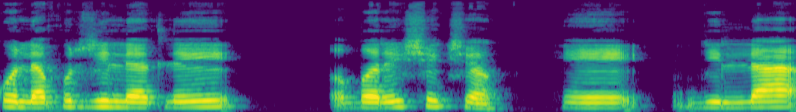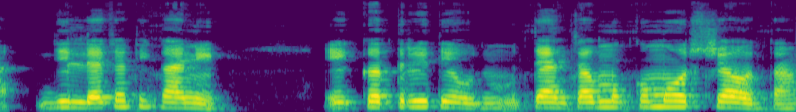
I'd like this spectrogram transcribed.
कोल्हापूर जिल्ह्यातले बरेच शिक्षक हे जिल्हा जिल्ह्याच्या ठिकाणी एकत्रित येऊन त्यांचा मूकमोर्चा होता.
